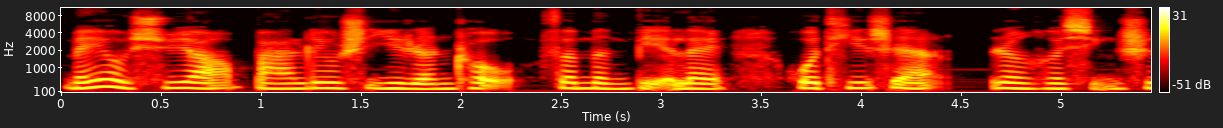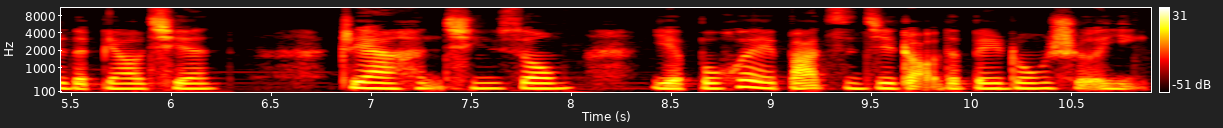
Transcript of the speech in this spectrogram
没有需要把六十亿人口分门别类或贴上任何形式的标签，这样很轻松，也不会把自己搞得杯弓蛇影，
